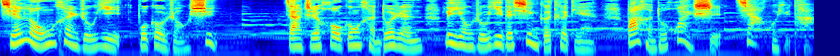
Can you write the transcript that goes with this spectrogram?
乾隆恨如意不够柔顺，加之后宫很多人利用如意的性格特点，把很多坏事嫁祸于她，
